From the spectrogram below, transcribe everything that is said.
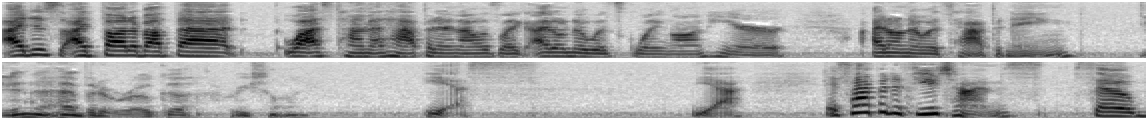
I just I thought about that last time it happened and I was like, I don't know what's going on here. I don't know what's happening. Didn't it happen at Roca recently? Yes. Yeah. It's happened a few times. So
